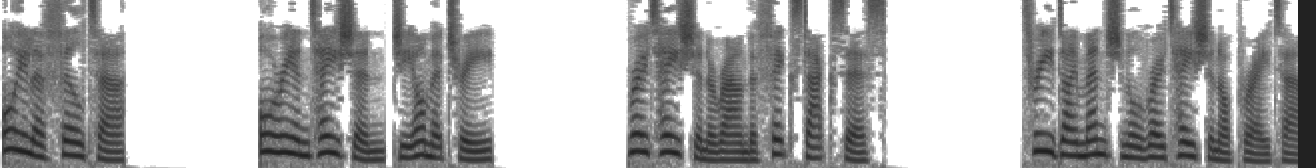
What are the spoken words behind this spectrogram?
Euler filter. Orientation geometry. Rotation around a fixed axis. Three-dimensional rotation operator.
